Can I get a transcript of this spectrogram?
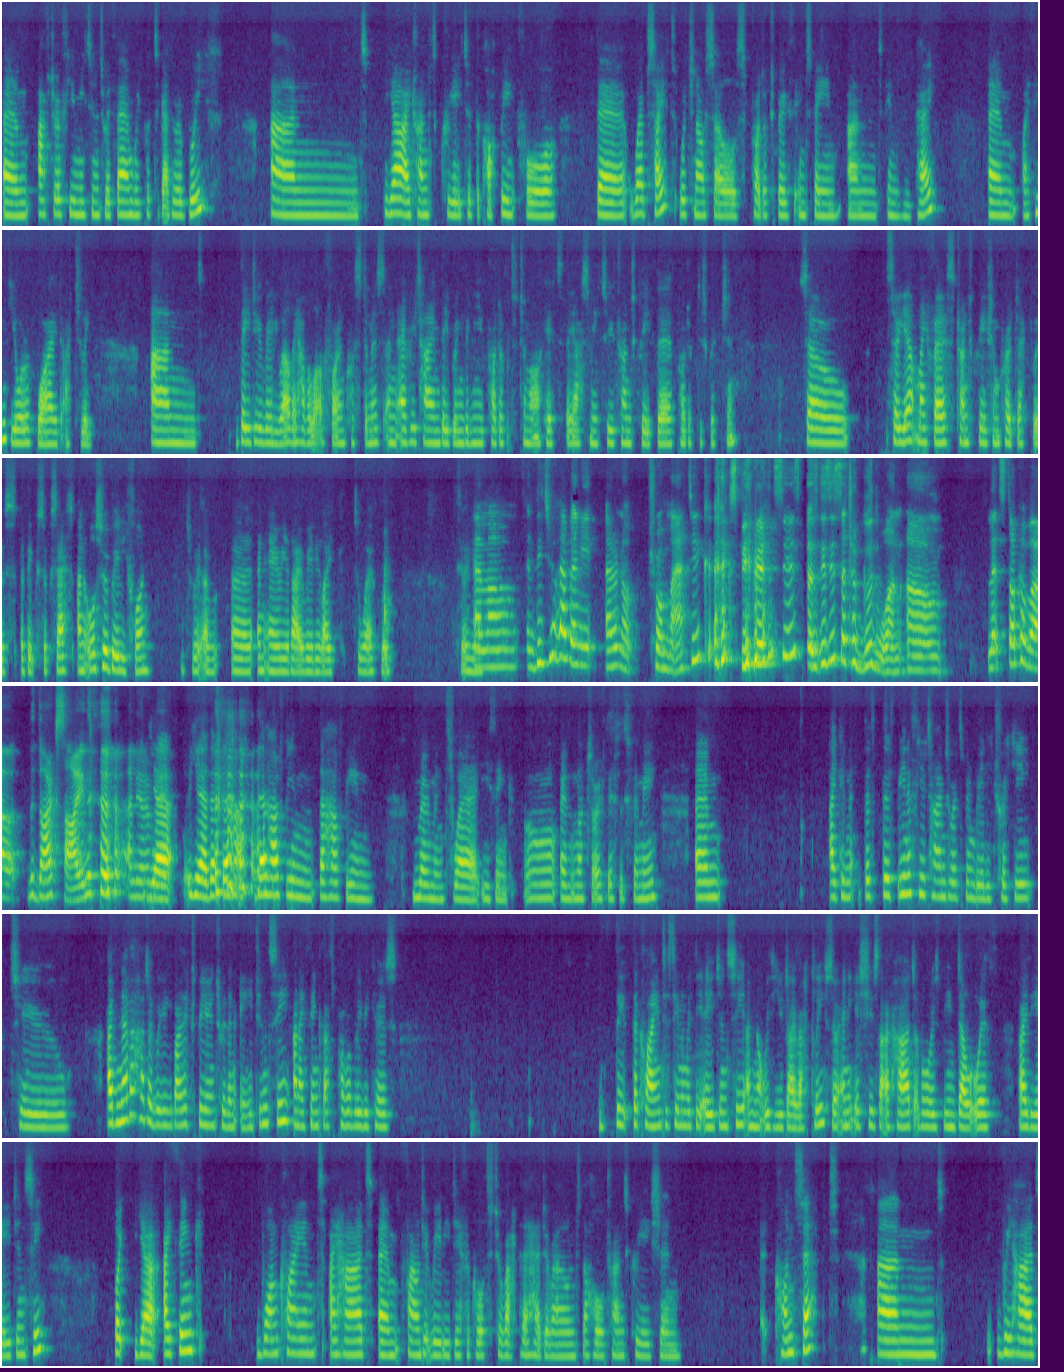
um, after a few meetings with them, we put together a brief. And yeah, I trans created the copy for their website, which now sells products both in Spain and in the UK. Um, I think Europe wide actually. And they do really well. They have a lot of foreign customers, and every time they bring a new product to market, they ask me to transcreate their product description. So, so yeah, my first transcreation project was a big success and also really fun. It's a, uh, an area that I really like to work with. So yeah. Um, um, and did you have any, I don't know, traumatic experiences? Because this is such a good one. Um, let's talk about the dark side a little yeah, bit. Yeah, there, there, have, there have been there have been moments where you think, oh, I'm not sure if this is for me. Um, I can. There's, there's been a few times where it's been really tricky to I've never had a really bad experience with an agency, and I think that's probably because the, the client is dealing with the agency and not with you directly. So any issues that I've had have always been dealt with by the agency. But yeah, I think one client I had um, found it really difficult to wrap their head around the whole transcreation concept. And we had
